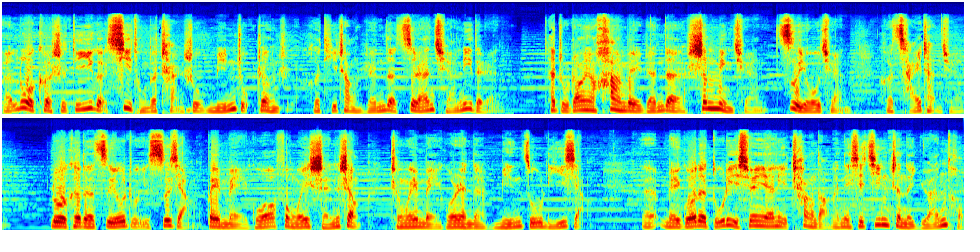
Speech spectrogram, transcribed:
呃，洛克是第一个系统的阐述民主政治和提倡人的自然权利的人。他主张要捍卫人的生命权、自由权和财产权。洛克的自由主义思想被美国奉为神圣，成为美国人的民族理想。呃，美国的独立宣言里倡导的那些精神的源头，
